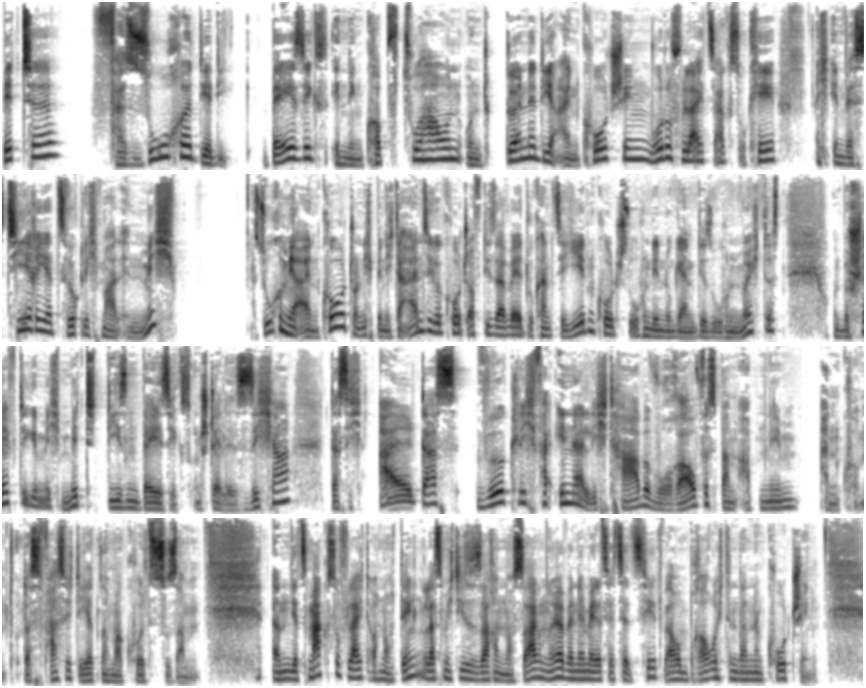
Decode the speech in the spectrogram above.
Bitte versuche dir die Basics in den Kopf zu hauen und gönne dir ein Coaching, wo du vielleicht sagst, okay, ich investiere jetzt wirklich mal in mich Suche mir einen Coach und ich bin nicht der einzige Coach auf dieser Welt. Du kannst dir jeden Coach suchen, den du gerne dir suchen möchtest und beschäftige mich mit diesen Basics und stelle sicher, dass ich all das wirklich verinnerlicht habe, worauf es beim Abnehmen ankommt. Und das fasse ich dir jetzt nochmal kurz zusammen. Ähm, jetzt magst du vielleicht auch noch denken, lass mich diese Sachen noch sagen, naja, wenn er mir das jetzt erzählt, warum brauche ich denn dann ein Coaching?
